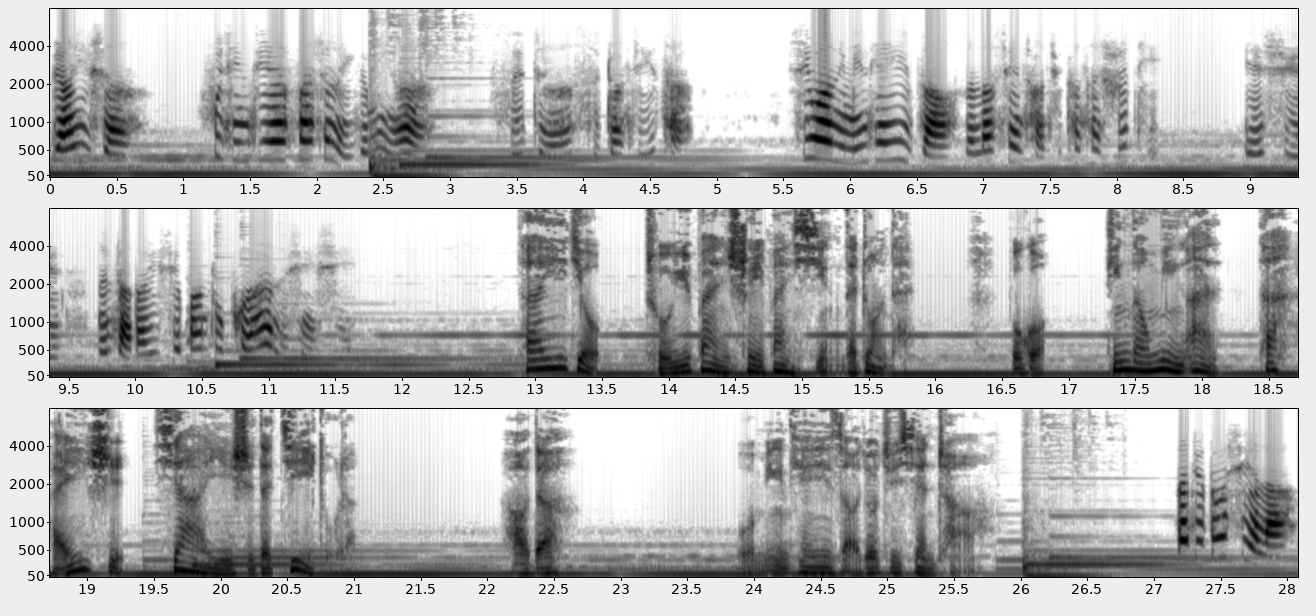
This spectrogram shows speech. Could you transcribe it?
梁医生，复兴街发生了一个命案，死者死状极惨，希望你明天一早能到现场去看看尸体，也许能找到一些帮助破案的信息。”他依旧处于半睡半醒的状态，不过听到命案，他还是下意识的记住了。好的，我明天一早就去现场。那就多谢了，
